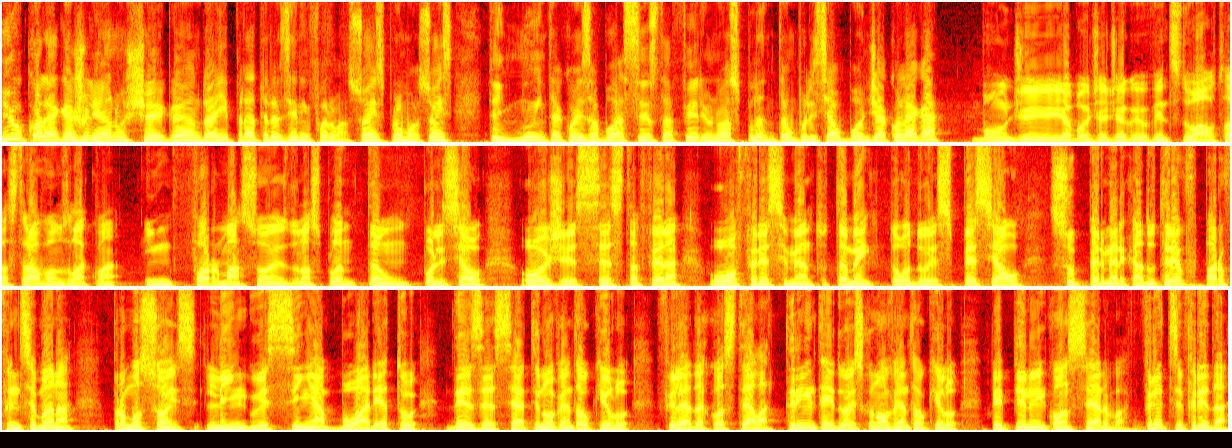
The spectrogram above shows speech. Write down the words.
E o colega Juliano chegando aí para trazer informações, promoções. Tem muita coisa boa sexta-feira e o nosso plantão policial. Bom dia, colega. Bom dia, bom dia, Diego e ouvintes do Alto Astral. Vamos lá com informações do nosso plantão policial. Hoje, sexta-feira, o oferecimento também todo especial Supermercado Trevo para o fim de semana. Promoções: linguiça Boareto 17,90 ao quilo, filé da costela 32,90 ao quilo, pepino em conserva, Fritz e Frida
